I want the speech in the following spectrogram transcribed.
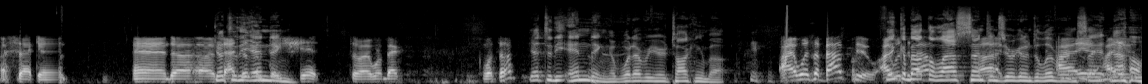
a second, and uh, Get that to the doesn't pay ending. Shit. So I went back. What's up? Get to the ending of whatever you're talking about. I was about to. I Think was about the to. last sentence Uh, you were going to deliver and I- say it I- now.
